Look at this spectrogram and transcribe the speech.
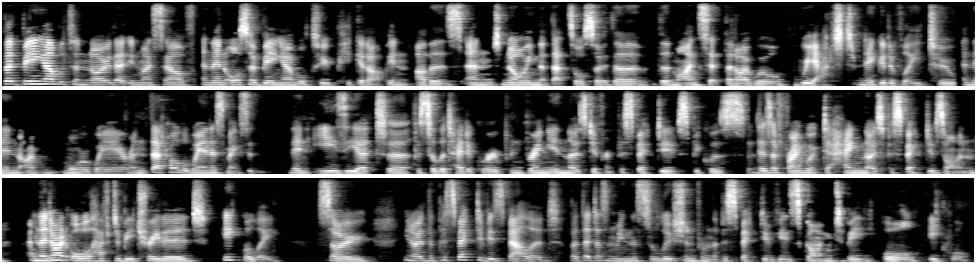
But being able to know that in myself and then also being able to pick it up in others and knowing that that's also the, the mindset that I will react negatively to. And then I'm more aware. And that whole awareness makes it then easier to facilitate a group and bring in those different perspectives because there's a framework to hang those perspectives on and they don't all have to be treated equally. So, you know, the perspective is valid, but that doesn't mean the solution from the perspective is going to be all equal.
